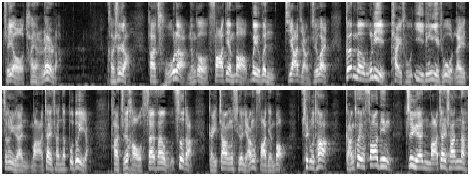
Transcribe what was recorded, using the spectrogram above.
只有淌眼泪了。可是啊，他除了能够发电报慰问嘉奖之外，根本无力派出一兵一卒来增援马占山的部队呀。他只好三番五次的给张学良发电报，催促他赶快发兵支援马占山呐。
